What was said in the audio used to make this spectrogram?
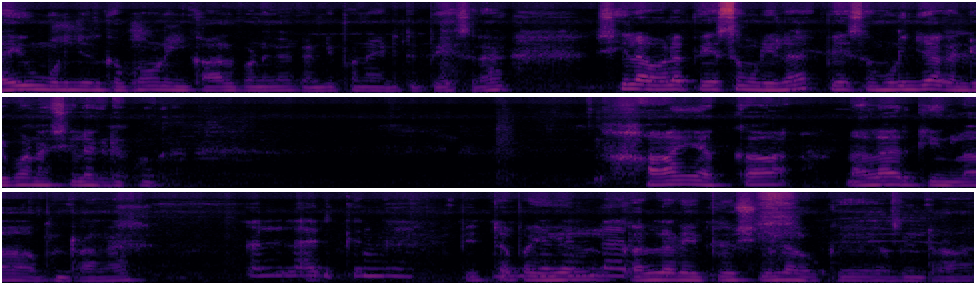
live முடிஞ்சதுக்கப்புறம் நீங்கள் கால் பண்ணுங்கள் கண்டிப்பாக நான் எடுத்து பேசுகிறேன் ஷீலாவால் பேச முடியல. பேச முடிஞ்சால் கண்டிப்பாக நான் ஷீலா கிட்ட கொடுக்குறேன். ஹாய் அக்கா நல்லா இருக்கீங்களா? அப்படின்றாங்க. நல்லா இருக்குங்க. பித்த பையில் கல்லடைப்பு ஷீலாவுக்கு அப்படின்றாங்க.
